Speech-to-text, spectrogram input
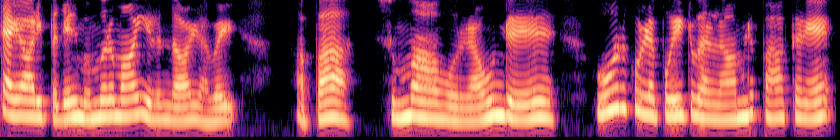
தயாரிப்பதில் மும்முரமாய் இருந்தாள் அவள். அப்பா சும்மா ஒரு ரவுண்டு ஊருக்குள்ளே போயிட்டு வரலாம்னு பார்க்குறேன்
